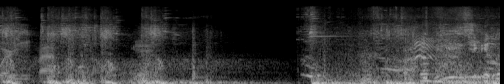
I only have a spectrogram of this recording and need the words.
worst match in the whole game. It's a good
